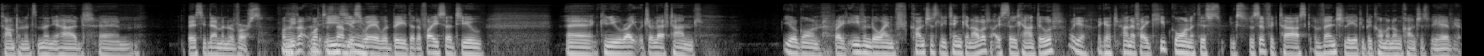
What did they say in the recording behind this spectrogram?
competence, and then you had um, basically them in reverse. What does that- what the does that easiest mean? way would be that if I said to you, uh, "Can you write with your left hand?" You're going right. Even though I'm consciously thinking of it, I still can't do it. Oh, yeah, I get you. And if I keep going at this specific task, eventually it'll become an unconscious behavior.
